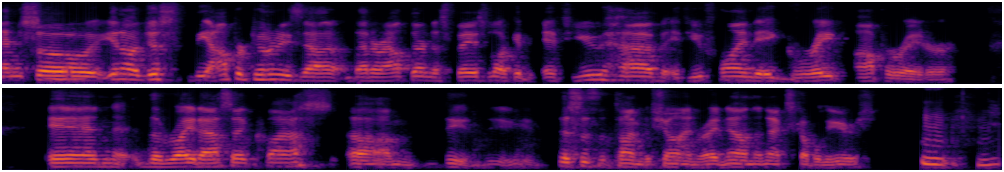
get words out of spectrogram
And so, you know, just the opportunities that, that are out there in the space. Look, if, if you have, if you find a great operator in the right asset class, um, the, the, this is the time to shine right now in the next couple of years. Mm-hmm.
